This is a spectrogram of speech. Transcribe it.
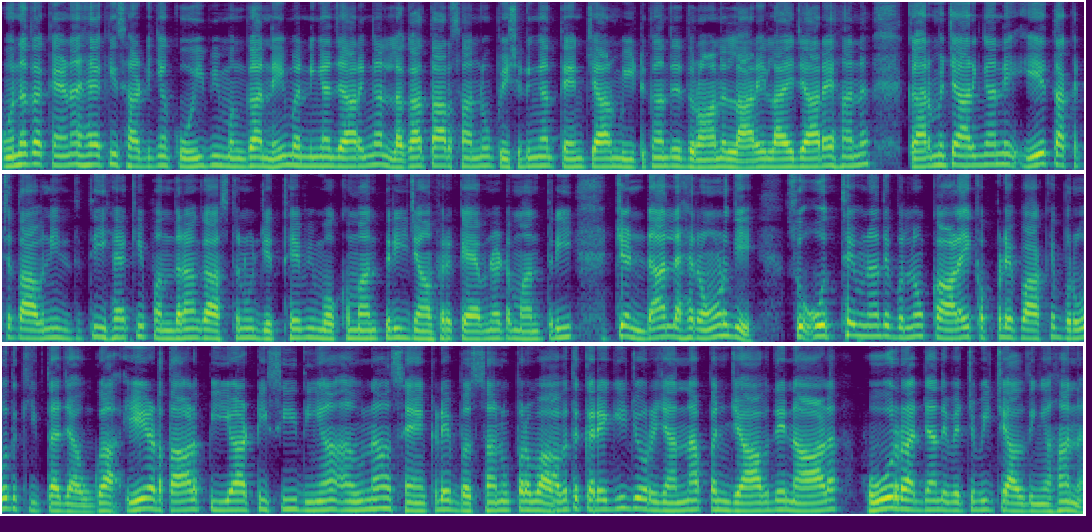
ਉਹਨਾਂ ਦਾ ਕਹਿਣਾ ਹੈ ਕਿ ਸਾਡੀਆਂ ਕੋਈ ਵੀ ਮੰਗਾਂ ਨਹੀਂ ਮੰਨੀਆਂ ਜਾ ਰਹੀਆਂ। ਲਗਾਤਾਰ ਸਾਨੂੰ ਪਿਛਲੀਆਂ 3-4 ਮੀਟਿੰਗਾਂ ਦੇ ਦੌਰਾਨ ਲਾਰੇ ਲਾਏ ਜਾ ਰਹੇ ਹਨ। ਕਰਮਚਾਰੀਆਂ ਨੇ ਇਹ ਤੱਕ ਚੇਤਾਵਨੀ ਦਿੱਤੀ ਹੈ ਕਿ 15 ਅਗਸਤ ਨੂੰ ਜਿੱਥੇ ਵੀ ਮੁੱਖ ਮੰਤਰੀ ਜਾਂ ਫਿਰ ਕੈਬਨਿਟ ਮੰਤਰੀ ਝੰਡਾ ਲਹਿਰਾਉਣਗੇ, ਸੋ ਉੱਥੇ ਉਹਨਾਂ ਦੇ ਵੱਲੋਂ ਕਾਲੇ ਕੱਪੜੇ ਪਾ ਕੇ ਵਿਰੋਧ ਕੀਤਾ ਜਾਊਗਾ। ਇਹ ਹੜਤਾਲ ਪੀਆਰਟੀਸੀ ਦੀਆਂ ਉਹਨਾਂ ਸੈਂਕੜੇ ਬੱਸਾਂ ਨੂੰ ਪ੍ਰਭਾਵਿਤ ਕਰੇਗੀ ਜੋ ਰੋਜ਼ਾਨਾ ਪੰਜਾਬ ਦੇ ਨਾਲ ਹੋਰ ਰਾਜਾਂ ਦੇ ਵਿੱਚ ਵੀ ਚੱਲਦੀਆਂ ਹਨ।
